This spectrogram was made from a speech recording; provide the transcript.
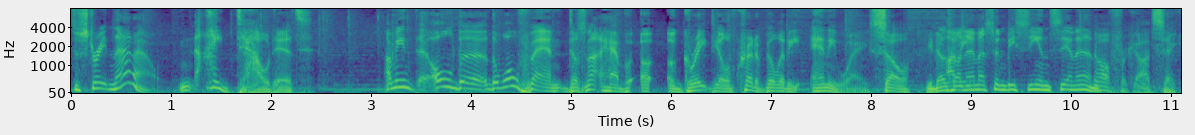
to straighten that out? I doubt it. I mean, the old uh, the Wolfman does not have a, a great deal of credibility anyway. So He does I on mean- MSNBC and CNN. Oh, for God's sake!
